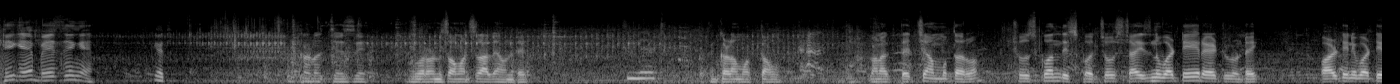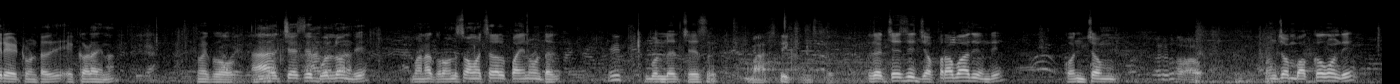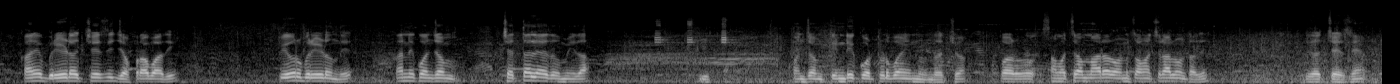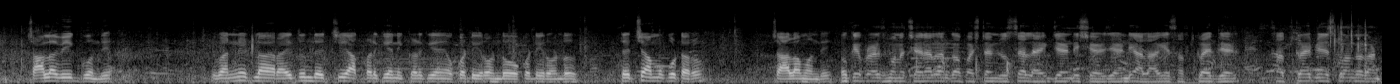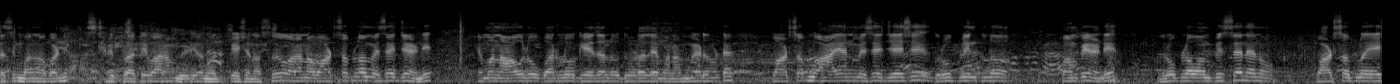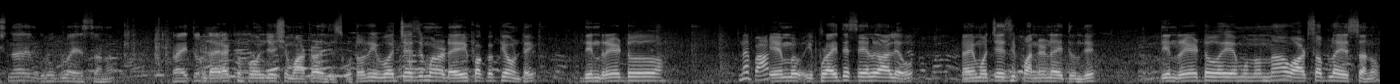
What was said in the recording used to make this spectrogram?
ఠీకే బేస్ దింగే ఇక్కడ వచ్చేసి ఓ రెండు సంవత్సరాలే ఉంటాయి. ఇక్కడ మొత్తం మనకు తెచ్చి అమ్ముతారు. చూసుకొని తీసుకోవచ్చు. సైజుని బట్టి రేట్లు ఉంటాయి. క్వాలిటీని బట్టి రేట్ ఉంటుంది ఎక్కడైనా. మీకు ఇది వచ్చేసి బుల్ ఉంది. మనకు రెండు సంవత్సరాల పైన ఉంటుంది. బుల్ వచ్చేసి ఇది వచ్చేసి జఫ్రాబాదీ ఉంది. కొంచెం కొంచెం బక్కగా ఉంది కానీ బ్రీడ్ వచ్చేసి జఫ్రాబాది. ప్యూర్ బ్రీడ్ ఉంది కానీ కొంచెం చెత్త లేదు మీద. కొంచెం తిండి కొట్టుడు పోయింది ఉండొచ్చు. ఒక సంవత్సరంన్నర రెండు సంవత్సరాలు ఉంటుంది. ఇది వచ్చేసి చాలా వీక్గా ఉంది. ఇవన్నీ ఇట్లా రైతులు తెచ్చి అక్కడికి ఇక్కడికి ఒకటి రెండు ఒకటి రెండు తెచ్చి అమ్ముకుంటారు చాలామంది ఓకే ఫ్రెండ్స్ మన ఛానల్ కనుక ఫస్ట్ టైం చూస్తే లైక్ చేయండి షేర్ చేయండి అలాగే సబ్స్క్రైబ్ చేయండి. సబ్స్క్రైబ్ చేసుకున్నాక గంట సింబల్ ఒకటి మీకు ప్రతి వారం వీడియో నోటిఫికేషన్ వస్తుంది. వాళ్ళ వాట్సాప్లో మెసేజ్ చేయండి. ఏమన్నా ఆవులు బర్రెలు గేదెలు దూడలు ఏమైనా అమ్మేది ఉంటే వాట్సాప్లో హాయ్ అని మెసేజ్ చేసి గ్రూప్ లింక్లో పంపించండి గ్రూప్లో పంపిస్తే నేను వాట్సాప్లో వేసిన నేను గ్రూప్లో వేస్తాను రైతులు డైరెక్ట్ ఫోన్ చేసి మాట్లాడి తీసుకుంటారు. ఇవి వచ్చేసి మన డైరీ పక్కకే ఉంటాయి. దీని రేటు ఏం ఇప్పుడైతే సేల్ కాలేవు. టైం వచ్చేసి పన్నెండు అవుతుంది. దీని రేటు ఏమున్నా వాట్సాప్లో వేస్తాను.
